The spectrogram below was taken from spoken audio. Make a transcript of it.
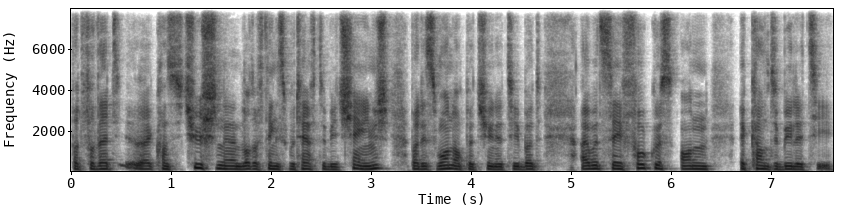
But for that, uh, constitution and a lot of things would have to be changed. But it's one opportunity. But I would say focus on accountability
